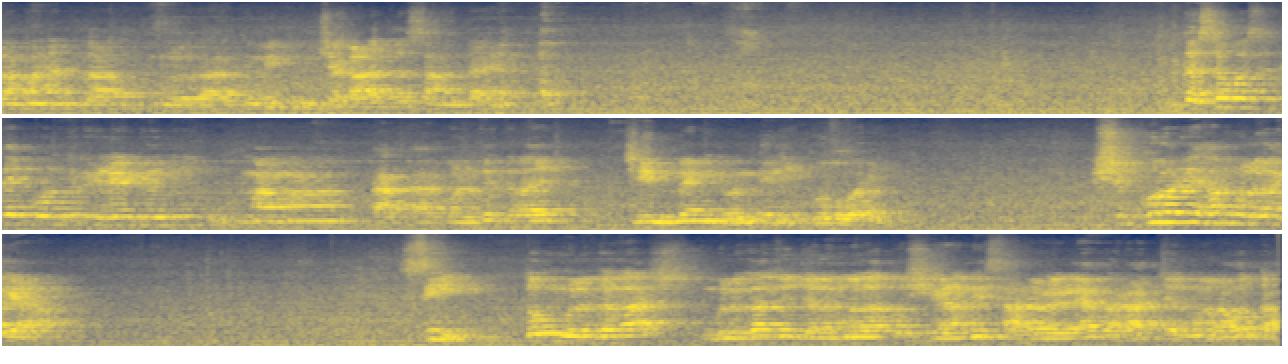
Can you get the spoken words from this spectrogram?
जमान्यातला मुलगा तुम्ही तुमच्या काळातलं सांगताय. तसं बसत ते कोणतरी रिलेटिव्ह मामा काका कोणते त्याला एक जीन पॅन्ट घेऊन दिली गुरुवारी. शुक्रवारी हा मुलगा गेला. सी तो मुलगा मुलगा जो जन्मला तो शेणाने सारवलेल्या घरात जन्मला होता.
